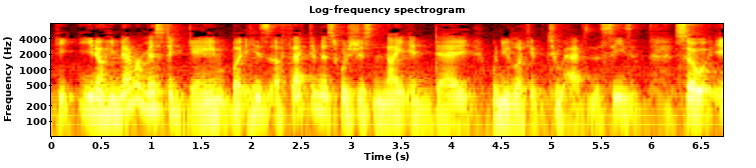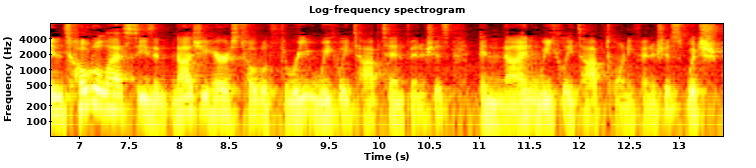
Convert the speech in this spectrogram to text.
He, you know, he never missed a game, but his effectiveness was just night and day when you look at the two halves of the season. So in total last season, Najee Harris totaled three weekly top 10 finishes and nine weekly top 20 finishes, which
